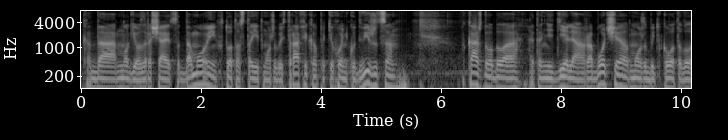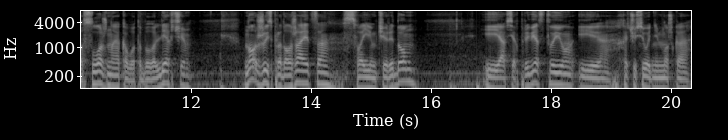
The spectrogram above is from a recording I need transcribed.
когда многие возвращаются домой, кто-то стоит, может быть, в трафиках, потихоньку движется. У каждого была эта неделя рабочая, может быть, у кого-то было сложная, кого-то было легче. Но жизнь продолжается своим чередом. И я всех приветствую. И хочу сегодня немножко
